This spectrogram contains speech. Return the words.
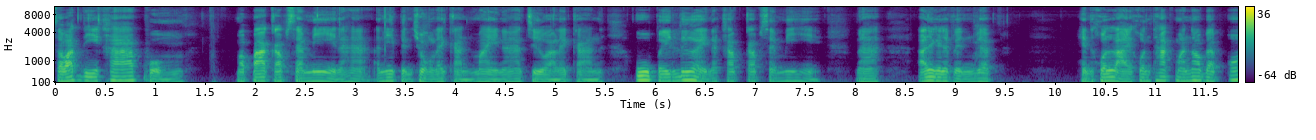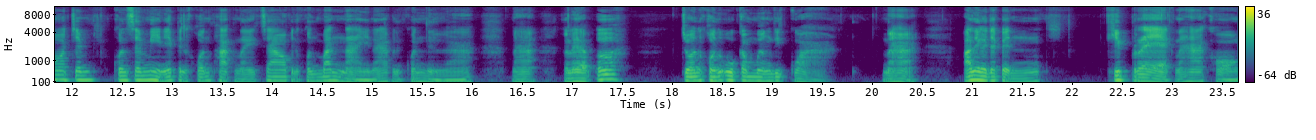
สวัสดีครับผมมาป้ากับแซมมี่นะฮะ อันนี้เป็นช่วงรายการใหม่นะฮะชื่อว่ารายการอู้ไปเรื่อยนะครับกับแซมมี่นะ อันนี้ก็จะเป็นแบบเห็นคนหลายคนทักมาเนอกแบบอ๋อเจมคนแซมมี่นี่เป็นคนภาคไหนเจ้า เป็นคนบ้านไหนนะ เป็นคนเหนือนะฮะก็เลยแบบเออจนคนอู้กำเมืองดีกว่านะฮะ อันนี้ก็จะเป็นคลิปแรกนะฮะของ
